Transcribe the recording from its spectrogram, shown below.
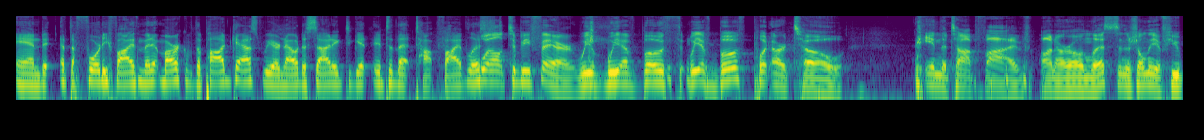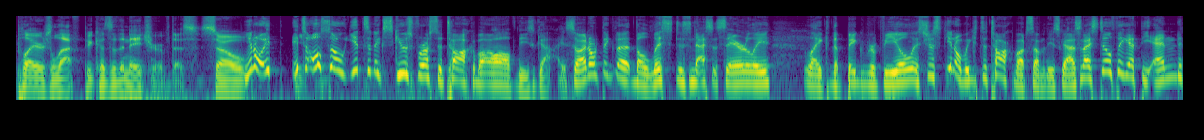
And at the 45 minute mark of the podcast, we are now deciding to get into that top five list. Well, to be fair, we we have both we have both put our toe in the top five on our own lists, and there's only a few players left because of the nature of this. So you know, it, it's also it's an excuse for us to talk about all of these guys. So I don't think that the list is necessarily like the big reveal. It's just you know we get to talk about some of these guys, and I still think at the end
